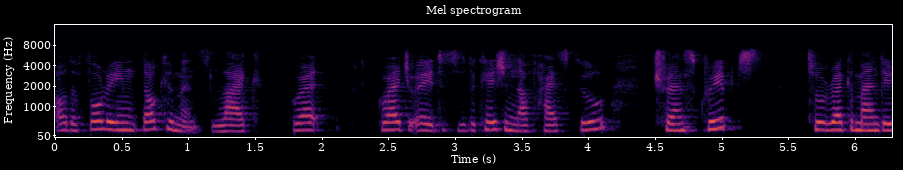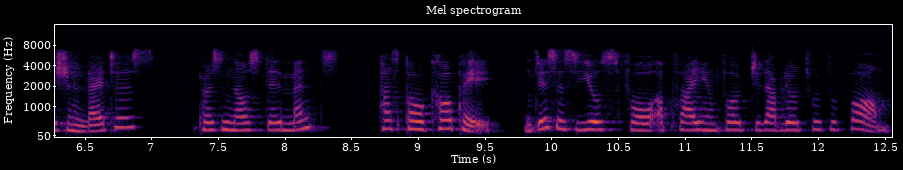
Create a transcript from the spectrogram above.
all the following documents like grad graduate certification of high school, transcripts, two recommendation letters, personal statements, passport copy. This is used for applying for GW22 form,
